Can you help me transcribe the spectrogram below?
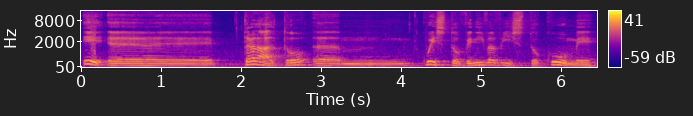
E eh, tra l'altro ehm, questo veniva visto come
